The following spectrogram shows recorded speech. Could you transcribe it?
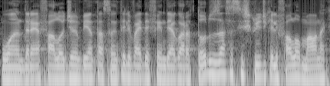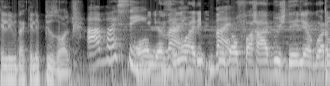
O André falou de ambientação, então ele vai defender agora todos os Assassin's Creed que ele falou mal naquele, naquele episódio. Ah, vai sim. Olha, vai, vem o Ari com os vai. alfarrábios dele agora pra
